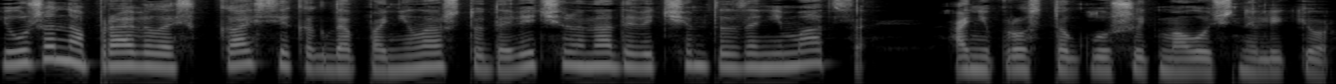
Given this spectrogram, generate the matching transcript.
и уже направилась к кассе, когда поняла, что до вечера надо ведь чем-то заниматься, а не просто глушить молочный ликер.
